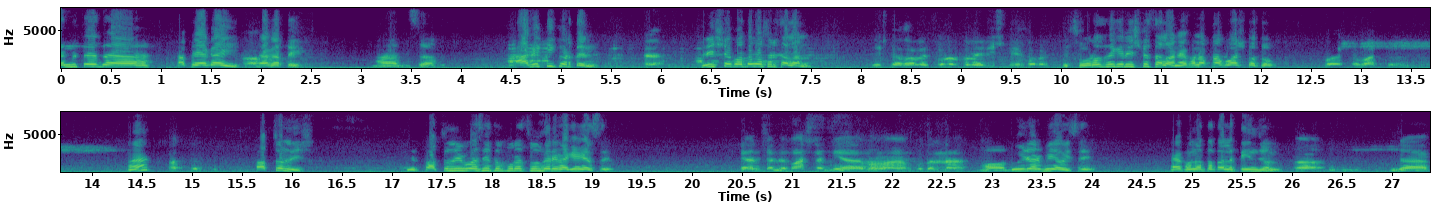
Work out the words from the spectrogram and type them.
এমনিতে আপনি একাই ঢাকাতে? আচ্ছা। আগে কি করতেন? হ্যাঁ? রিক্সা কত বছর চালান? ছোট থেকে রিক্সা চালান এখন আপনার বয়স কত? হ্যাঁ? পাঁচচল্লিশ? পাঁচচল্লিশ বয়সে তো পুরো চুলদারি ভেঙে গেছে। দুইটার বিয়ে হয়েছে। এখনও তো তাহলে তিনজন। হ্যাঁ। যাক।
